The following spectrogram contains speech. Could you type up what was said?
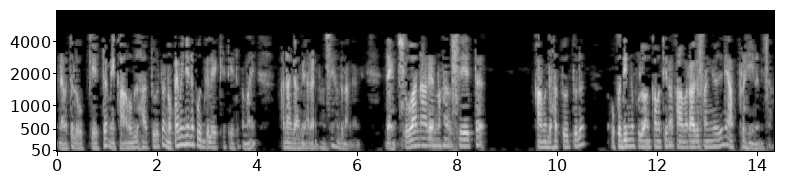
නැවත ලෝකයට මේ කාම ධාතුවට නොපැමිණෙන පුද්ගලයෙක් හැටියට තමයි අනාගාමී ආරයන් වහන්සේ හඳුනාගන්නේ. දැන් සෝවාන් ආරයන් වහන්සේට කාම ධාතුව තුළ උපදින්න පුළුවන්කම තියෙන කාමරාග සංයෝජනේ අප්‍රහීන නිසා.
